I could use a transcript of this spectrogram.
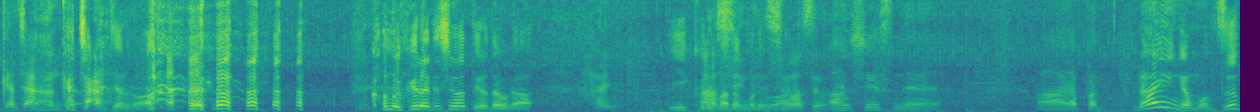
ガチャンガチャンってやるのは。このぐらいで閉まってやった方が。はいいい車だこれは。安心ですね。あーやっぱラインがもうずっ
